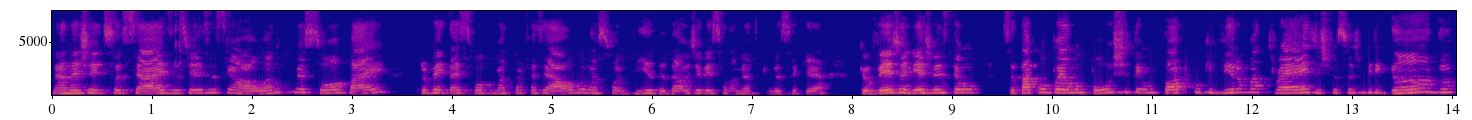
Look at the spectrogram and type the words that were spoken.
né, nas redes sociais. Às vezes, assim, ó, o ano começou, vai aproveitar esse movimento para fazer algo na sua vida, dar o direcionamento que você quer. Porque eu vejo ali, às vezes, tem um, você está acompanhando um post e tem um tópico que vira uma thread, as pessoas brigando,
